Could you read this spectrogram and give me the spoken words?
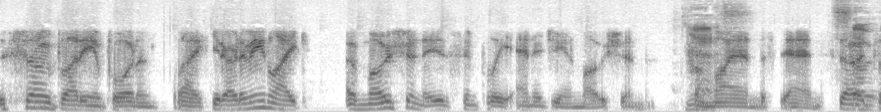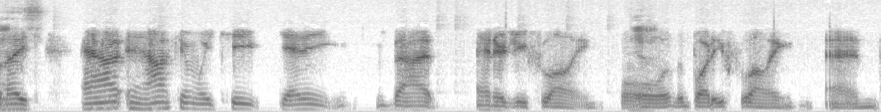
It's so bloody important. Like, you know what I mean? Like, emotion is simply energy and motion, from Yes. my understand. So, So it's it like, how how can we keep getting that energy flowing or Yeah. the body flowing and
